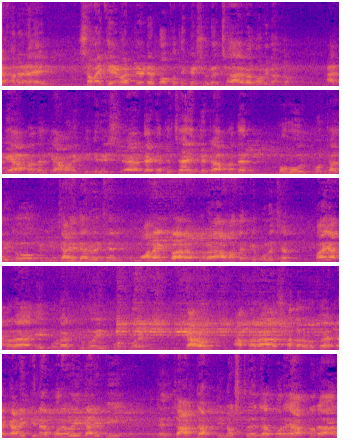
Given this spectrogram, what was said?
রহমানির রহিম। সবাইকে এমআর ট্রেডের পক্ষ থেকে শুভেচ্ছা এবং অভিনন্দন। আজকে আপনাদেরকে এমন একটি জিনিস দেখাতে চাই, যেটা আপনাদের বহুল প্রচালিত একটি চাহিদা রয়েছে। অনেকবার আপনারা আমাদেরকে বলেছেন, ভাই, আপনারা এই প্রোডাক্টগুলো ইম্পোর্ট করেন। কারণ আপনারা সাধারণত একটা গাড়ি কেনার পরে ওই গাড়িটি চার্জারটি নষ্ট হয়ে যাওয়ার পরে আপনারা আর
